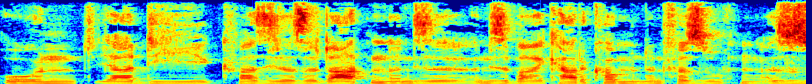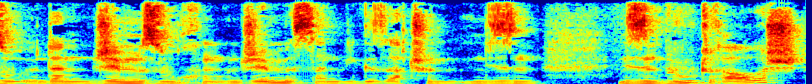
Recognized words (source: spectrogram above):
und ja, die quasi die Soldaten an diese, an diese Barrikade kommen und dann versuchen, also so, dann Jim suchen. Und Jim ist dann, wie gesagt, schon in diesen, in diesen Blutrausch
